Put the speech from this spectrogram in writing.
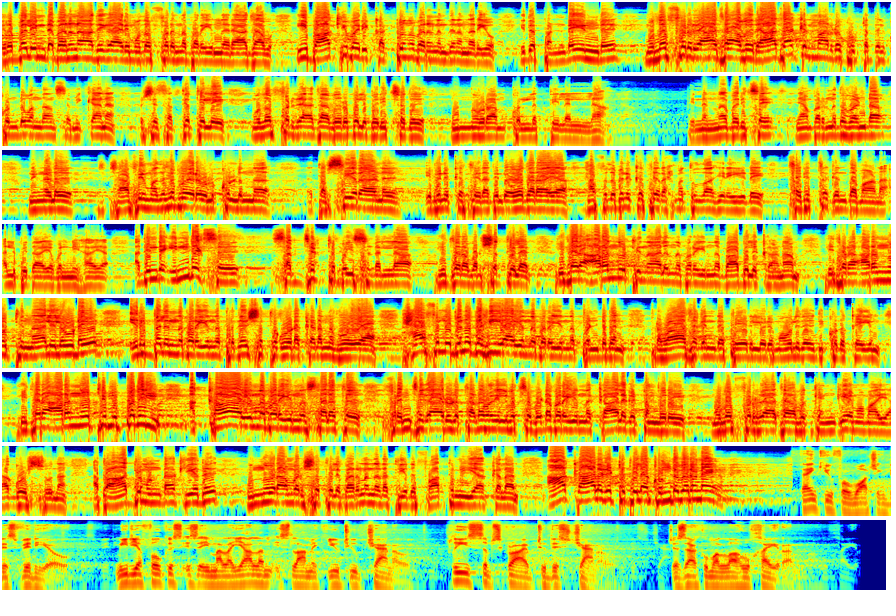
ഇർബലിന്റെ ഭരണാധികാരി മുദഫർ എന്ന് പറയുന്ന രാജാവ്. ഈ ബാക്കി വരി കട്ടു എന്ന് പറയുന്നത് എന്തിനെന്നറിയോ? ഇത് പണ്ടേ ഉണ്ട്. മുദഫർ രാജാവ് രാജാക്കന്മാരുടെ കൂട്ടത്തിൽ കൊണ്ടുവന്നാൻ ശ്രമിക്കാനാണ് പക്ഷെ സത്യത്തിൽ മുദഫർ രാജാവ് ഇർബൽ ഭരിച്ചത് മുന്നൂറാം കൊല്ലത്തിലല്ല. പിന്നെന്നാ ഭരിച്ചേ? ഞാൻ പറഞ്ഞത് വേണ്ട. നിങ്ങൾ ഷാഫി മധബ് വരെ ഉൾക്കൊള്ളുന്ന തഫ്സീറാണ് ഇബിന് ഖസീർ അതിന്റെ ഓദറായ ഹഫദ് ഇബിന് ഖസീർ റഹ്മത്തുല്ലാഹിരയുടെ ചരിത്ര ഗ്രന്ഥമാണ് അൽബിദായ വന്നിഹായ. അതിന്റെ ഇൻഡെക്സ് സബ്ജക്ട് ബേസ്ഡ് അല്ല ഹിജറ വർഷത്തിൽ ഹിജറ അറുന്നൂറ്റി നാല് എന്ന് പറയുന്ന ബാബിൽ കാണാം. ഹിജറ അറുന്നൂറ്റി നാലിലൂടെ ഇർബൽ എന്ന് പറയുന്ന പ്രദേശത്തു കൂടെ കടന്നുപോയ ഹാഫിൽ ദഹിയ എന്ന് പറയുന്ന പണ്ഡിതൻ പ്രവാചകന്റെ പേരിൽ ഒരു മൗലിദ് എഴുതി കൊടുക്കുകയും ഹിജറ അറുന്നൂറ്റി മുപ്പതിൽ അക്കാ എന്ന് പറയുന്ന സ്ഥലത്ത് ഫ്രഞ്ചുകാരുടെ തടവറയിൽ വെച്ച് വിട പറയുന്ന കാലഘട്ടം വരെ മുബഫർ രാജാവ് കെങ്കേമമായി ആഘോഷിച്ചു എന്ന് അപ്പൊ ആദ്യം ഉണ്ടാക്കിയത് മുന്നൂറാം വർഷത്തിൽ ഭരണം നടത്തിയത് ഫാത്തിമിയ കലാൻ. ആ കാലഘട്ടത്തിലാ കൊണ്ടുവരണേ. Thank you for watching this video media focus is a Malayalam Islamic YouTube channel please subscribe to this channel ജസാക്കും ഖൈറൻ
